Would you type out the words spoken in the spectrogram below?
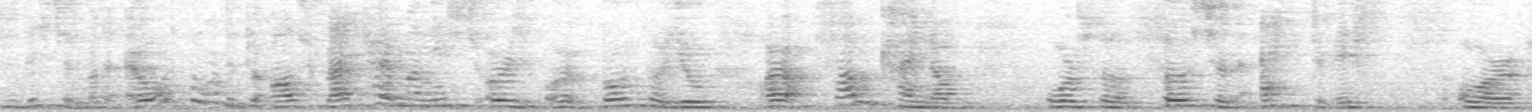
tradition. But I also wanted to ask, like Hermann Nitsch or or both of you are some kind of also social activists or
